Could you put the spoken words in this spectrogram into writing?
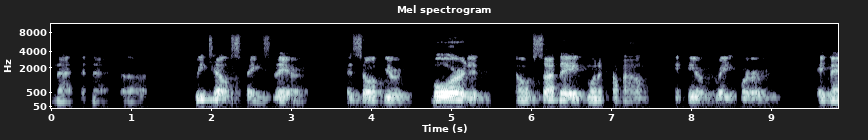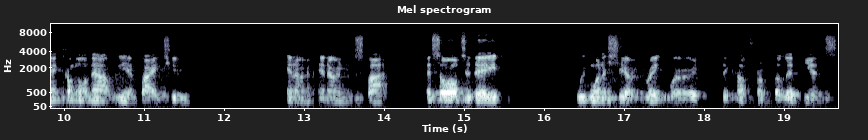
in that in that uh, retail space there. And so if you're bored and on Sunday you want to come out and hear a great word, amen, come on out. We invite you in our in our new spot. And so on today, we want to share a great word that comes from Philippians,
